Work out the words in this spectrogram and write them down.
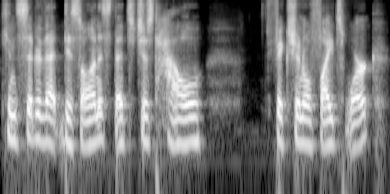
consider that dishonest. That's just how fictional fights work.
